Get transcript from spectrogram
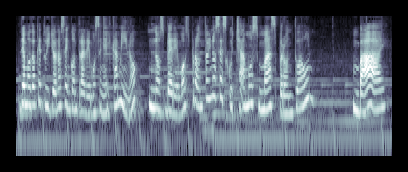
De modo que tú y yo nos encontraremos en el camino, nos veremos pronto y nos escuchamos más pronto aún. Bye.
